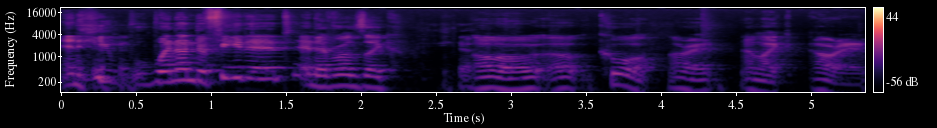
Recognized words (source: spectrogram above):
and he went undefeated. And everyone's like, oh, oh, cool. All right. I'm like, all right.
